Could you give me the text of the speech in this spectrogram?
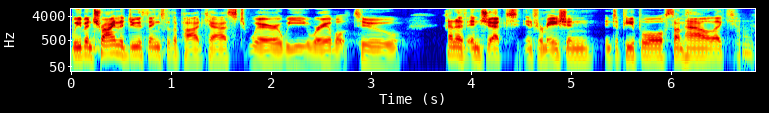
we've been trying to do things with the podcast where we were able to kind of inject information into people somehow. Like mm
